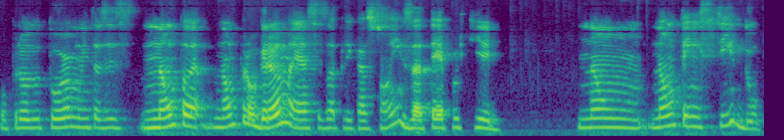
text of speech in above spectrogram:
O produtor muitas vezes não, não programa essas aplicações, até porque não, não tem sido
